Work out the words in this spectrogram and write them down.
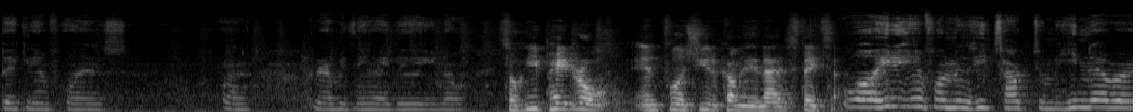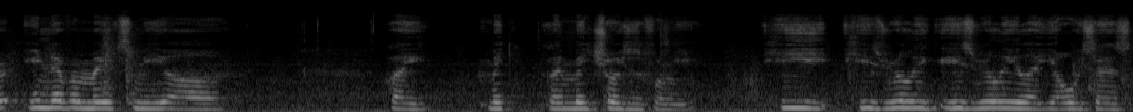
big influence on, on everything I do. You know. So he Pedro influenced you to come to the United States then. Well, he didn't influence. He talked to me. He never he never makes me uh like make like make choices for me. He he's really he's really like he always says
